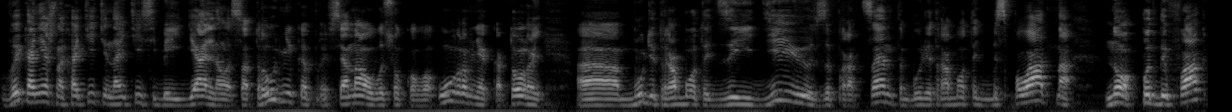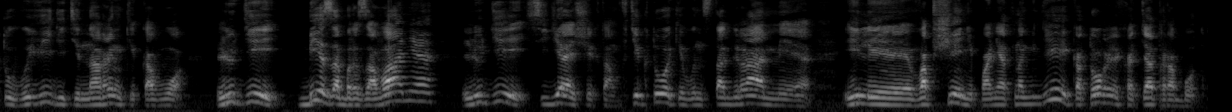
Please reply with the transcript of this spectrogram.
Вы, конечно, хотите найти себе идеального сотрудника, профессионала высокого уровня, который э, будет работать за идею, за проценты, будет работать бесплатно, но по дефакту вы видите на рынке кого? Людей без образования, людей, сидящих там в ТикТоке, в Инстаграме или вообще непонятно где, и которые хотят работать.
